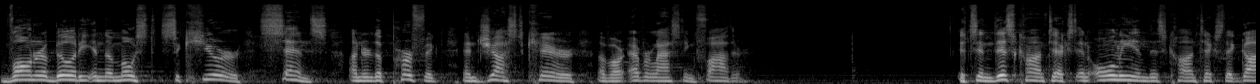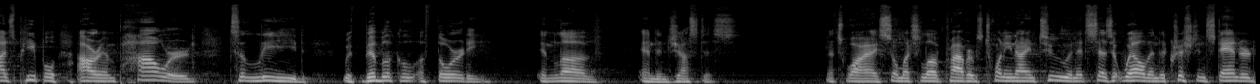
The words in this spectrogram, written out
vulnerability in the most secure sense under the perfect and just care of our everlasting Father. It's in this context and only in this context that God's people are empowered to lead with biblical authority in love and in justice. That's why I so much love Proverbs 29 2, and it says it well in the Christian Standard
